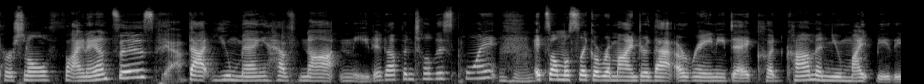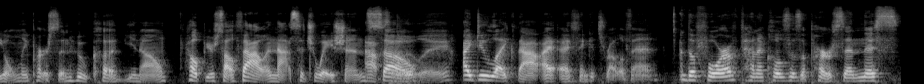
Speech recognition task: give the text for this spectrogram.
personal finances Yeah. that you may have not needed up until this point. Mhm. It's almost like a reminder that a rainy day could come and you might be the only person who could, you know, help yourself out in that situation. So I do like that. I, I think it's relevant. The Four of Pentacles as a person, this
